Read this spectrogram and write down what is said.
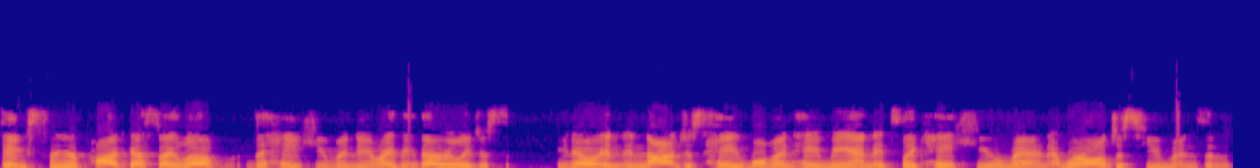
thanks for your podcast. I love the "Hey Human" name. I think that really just you know, and, and not just "Hey Woman," "Hey Man." It's like "Hey Human." and We're all just humans, and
